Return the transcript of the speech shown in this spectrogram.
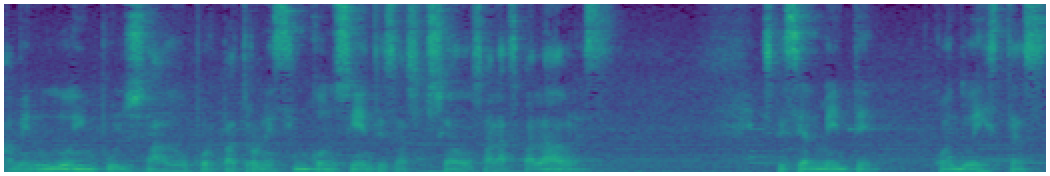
a menudo impulsado por patrones inconscientes asociados a las palabras, especialmente cuando éstas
